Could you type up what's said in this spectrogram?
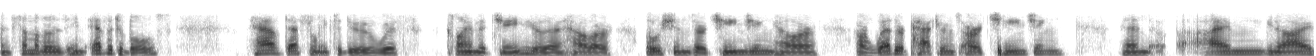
And some of those inevitables have definitely to do with climate change or the, how our oceans are changing, how our, our weather patterns are changing, and I'm, you know, I,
